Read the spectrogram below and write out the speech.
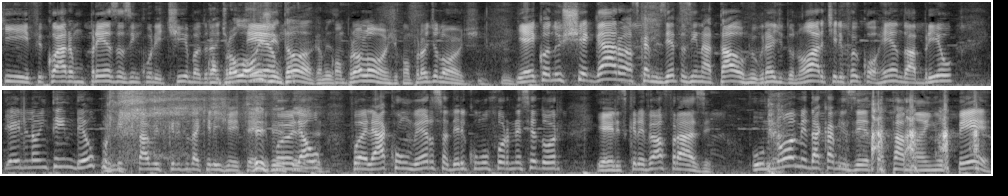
que ficaram presas em Curitiba durante Comprou um longe, tempo. então, a camisa? Comprou longe, comprou de longe. E aí, quando chegaram as camisetas em Natal, Rio Grande do Norte, ele foi correndo, abriu, e aí ele não entendeu por que estava escrito daquele jeito. Aí ele foi olhar, o- foi olhar a conversa dele com o fornecedor. E aí ele escreveu a frase. O nome da camiseta tamanho P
